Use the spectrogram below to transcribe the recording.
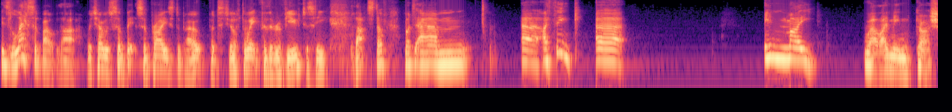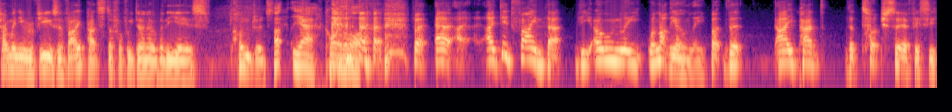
is less about that, which I was a bit surprised about, but you'll have to wait for the review to see that stuff. But um, uh, I think uh, in my, well, I mean, gosh, how many reviews of iPad stuff have we done over the years? Hundreds. Uh, yeah, quite a lot. but uh, I, I did find that the only, well, not the only, but the iPad, the touch surface's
